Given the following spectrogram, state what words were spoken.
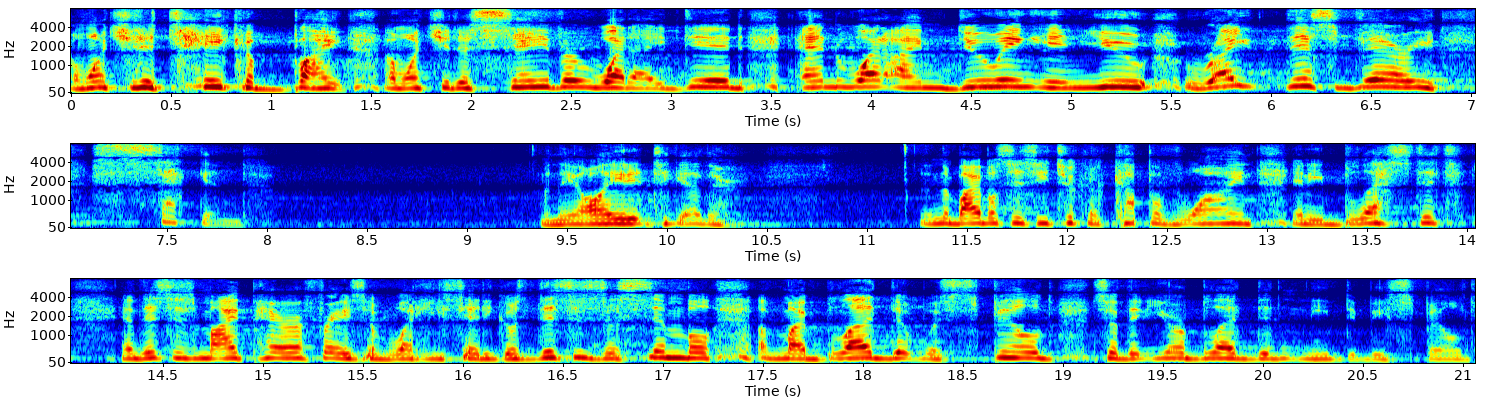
I want you to take a bite. I want you to savor what I did and what I'm doing in you right this very second. And they all ate it together. And the Bible says he took a cup of wine and he blessed it. And this is my paraphrase of what he said. He goes, This is a symbol of my blood that was spilled so that your blood didn't need to be spilled.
